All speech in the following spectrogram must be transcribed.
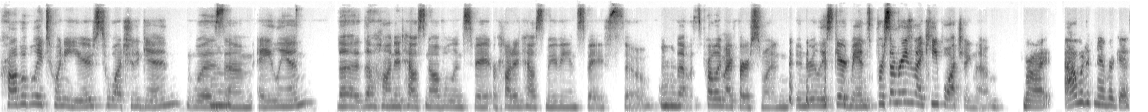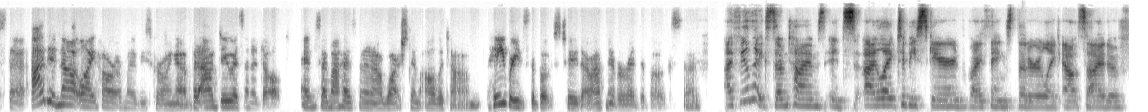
probably 20 years to watch it again, was mm-hmm. um, Alien, the the haunted house novel in space or haunted house movie in space. So mm-hmm. that was probably my first one and really scared me. And for some reason, I keep watching them. Right. I would have never guessed that. I did not like horror movies growing up, but I do as an adult. And so my husband and I watch them all the time. He reads the books too, though. I've never read the books. So I feel like sometimes it's I like to be scared by things that are like outside of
